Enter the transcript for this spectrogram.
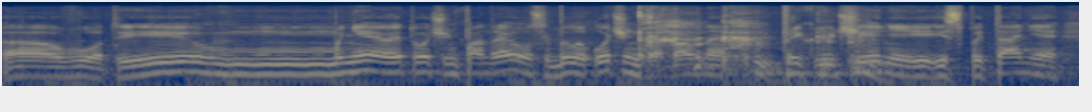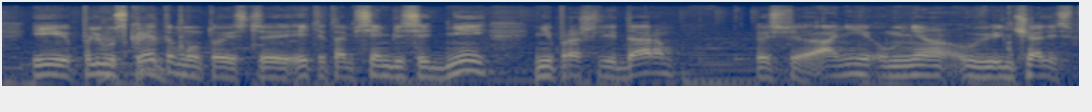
Э, вот. И мне это очень понравилось, и было очень забавное приключение, и испытание. И плюс к этому, то есть э, эти там 70 дней не прошли даром. То есть они у меня увенчались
